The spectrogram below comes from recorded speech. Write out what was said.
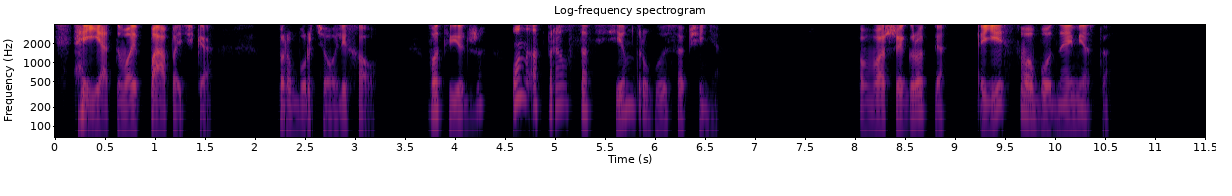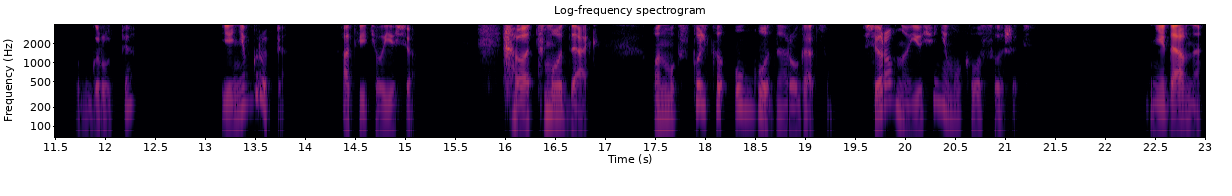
«Я твой папочка!» — пробурчал Лихау. В ответ же он отправил совсем другое сообщение. «В вашей группе есть свободное место?» «В группе?» «Я не в группе», — ответил Юсю. «Вот мудак! Он мог сколько угодно ругаться. Все равно Юсю не мог его слышать. Недавно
